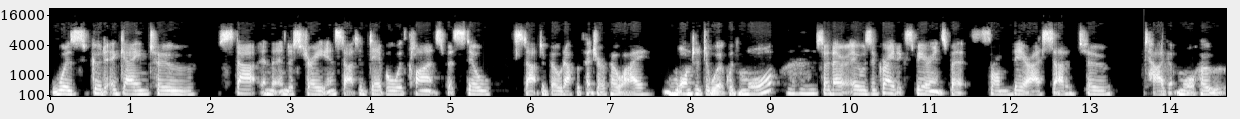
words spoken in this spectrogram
was good again to start in the industry and start to dabble with clients, but still start to build up a picture of who I wanted to work with more. Mm-hmm. So there, it was a great experience, but from there I started to target more who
